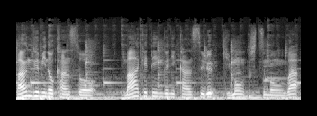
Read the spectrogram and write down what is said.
番組の感想、マーケティングに関する疑問質問は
